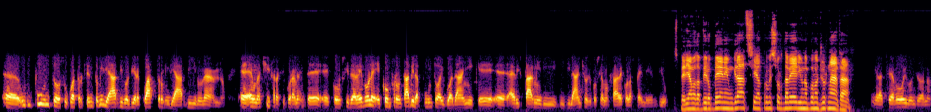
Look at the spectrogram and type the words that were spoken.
eh, un punto su 400 miliardi vuol dire 4 miliardi in un anno è una cifra sicuramente eh, considerevole e confrontabile appunto ai guadagni, che, eh, ai risparmi di, di, bilancio che possiamo fare con la spending review. Speriamo davvero bene, un grazie al professor Daveri, una buona giornata. Grazie a voi, buongiorno.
